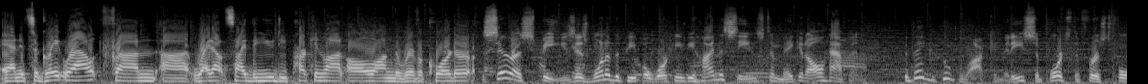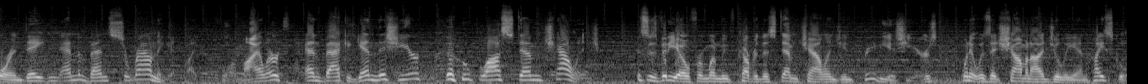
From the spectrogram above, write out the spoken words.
And it's a great route from uh, right outside the UD parking lot all along the river corridor. Sarah Spees is one of the people working behind the scenes to make it all happen. The Big Hoopla Committee supports the first four in Dayton and events surrounding it, like the Four Miler, and back again this year, the Hoopla STEM Challenge. This is video from when we've covered the STEM Challenge in previous years when it was at Chaminade Julienne High School.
